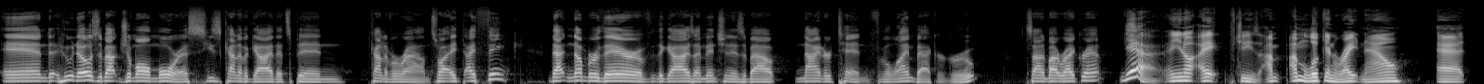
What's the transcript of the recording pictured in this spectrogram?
and who knows about Jamal Morris? He's kind of a guy that's been kind of around. So I, I think that number there of the guys I mentioned is about nine or ten for the linebacker group. Sound about right, Grant? Yeah, and you know, I geez, I'm I'm looking right now at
